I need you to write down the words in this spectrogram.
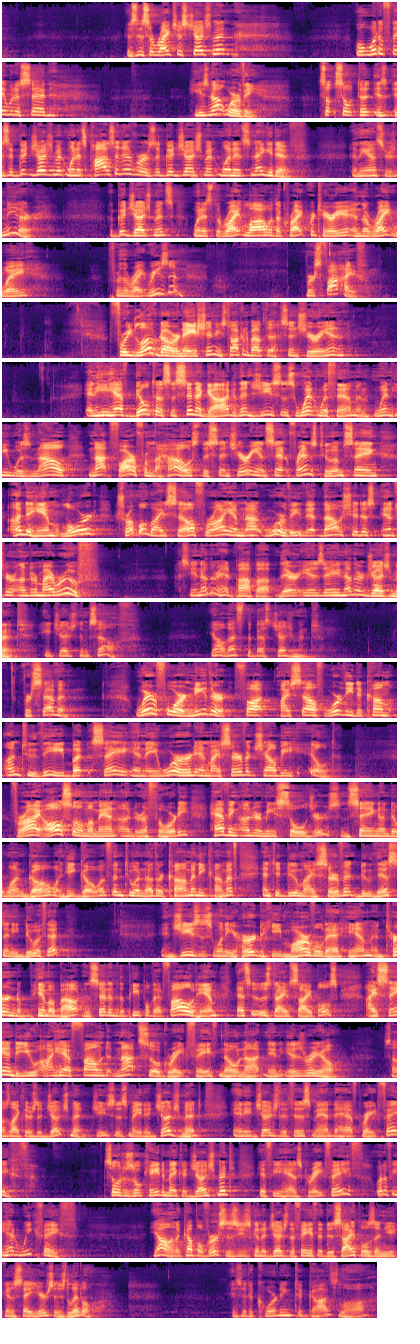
Is this a righteous judgment? Well, what if they would have said, he is not worthy? So, so is, is a good judgment when it's positive or is a good judgment when it's negative? And the answer is neither. A good judgment's when it's the right law with the right criteria and the right way for the right reason. Verse 5 For he loved our nation, he's talking about the centurion, and he hath built us a synagogue. Then Jesus went with them, and when he was now not far from the house, the centurion sent friends to him, saying unto him, Lord, trouble thyself, for I am not worthy that thou shouldest enter under my roof. I see another head pop up. There is another judgment. He judged himself. Y'all, that's the best judgment. Verse 7 Wherefore neither thought myself worthy to come unto thee, but say in a word, and my servant shall be healed. For I also am a man under authority, having under me soldiers, and saying unto one, Go, and he goeth, and to another, Come, and he cometh, and to do my servant, do this, and he doeth it. And Jesus, when he heard, he marveled at him and turned him about and said unto the people that followed him, that's his disciples, I say unto you, I have found not so great faith, no, not in Israel. Sounds like there's a judgment. Jesus made a judgment, and he judged that this man to have great faith. So it is okay to make a judgment if he has great faith. What if he had weak faith? Yeah, in a couple verses, he's going to judge the faith of the disciples, and you're going to say yours is little. Is it according to God's law?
